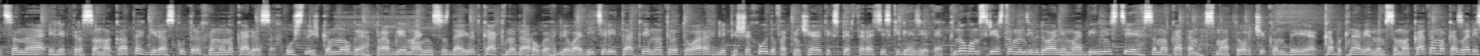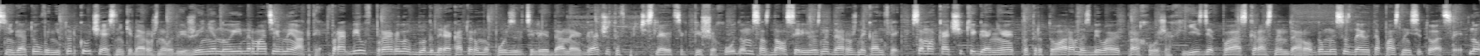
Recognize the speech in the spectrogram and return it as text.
передвигается на электросамокатах, гироскутерах и моноколесах. Уж слишком много проблем они создают как на дорогах для водителей, так и на тротуарах для пешеходов, отмечают эксперты российской газеты. К новым средствам индивидуальной мобильности, самокатам с моторчиком, да и к обыкновенным самокатам оказались не готовы не только участники дорожного движения, но и нормативные акты. Пробил в правилах, благодаря которому пользователи данных гаджетов причисляются к пешеходам, создал серьезный дорожный конфликт. Самокатчики гоняют по тротуарам и сбивают прохожих, ездят по скоростным дорогам и создают опасные ситуации. Но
